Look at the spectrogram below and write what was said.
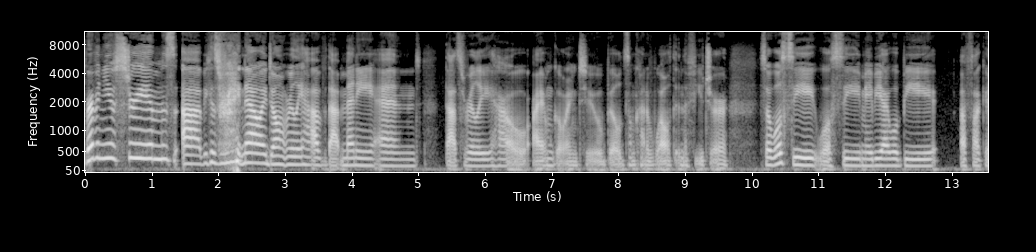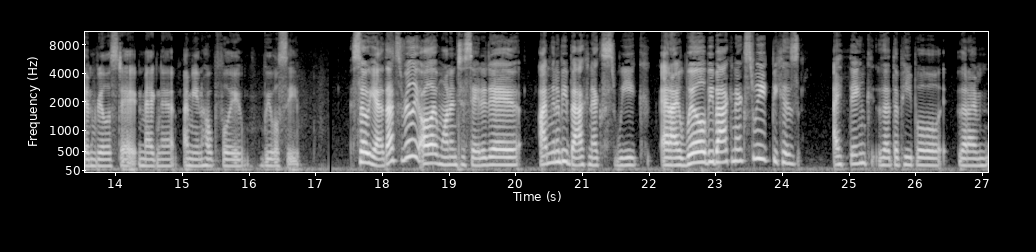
revenue streams uh, because right now I don't really have that many, and that's really how I am going to build some kind of wealth in the future. So, we'll see. We'll see. Maybe I will be a fucking real estate magnet. I mean, hopefully, we will see. So, yeah, that's really all I wanted to say today. I'm going to be back next week and I will be back next week because I think that the people that I'm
